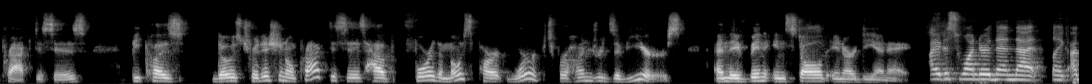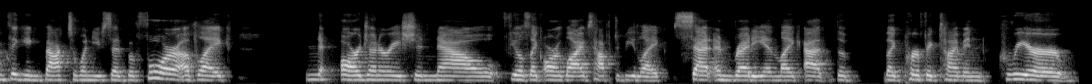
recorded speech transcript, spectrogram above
practices because those traditional practices have, for the most part, worked for hundreds of years and they've been installed in our DNA. I just wonder then that like I'm thinking back to when you said before of like n- our generation now feels like our lives have to be like set and ready and like at the like perfect time in career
